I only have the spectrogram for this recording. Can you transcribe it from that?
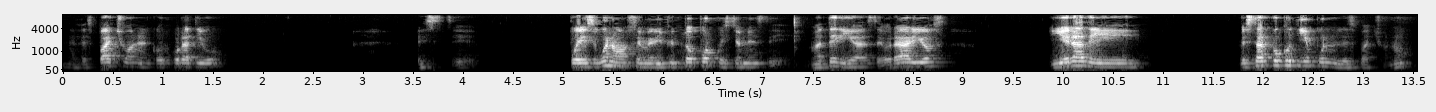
en el despacho, en el corporativo, este, pues bueno, se me dificultó por cuestiones de materias, de horarios, y era de, estar poco tiempo en el despacho, ¿no?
